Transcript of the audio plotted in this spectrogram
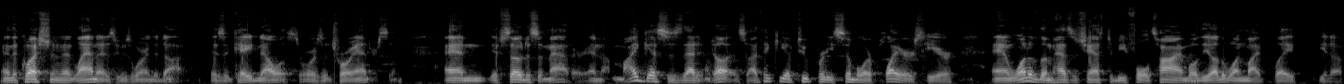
and the question in Atlanta is who's wearing the dot. Is it Kaden Elliss or is it Troy Andersen? And if so, does it matter? And my guess is that it does. I think you have two pretty similar players here, and one of them has a chance to be full time, while the other one might play, you know,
